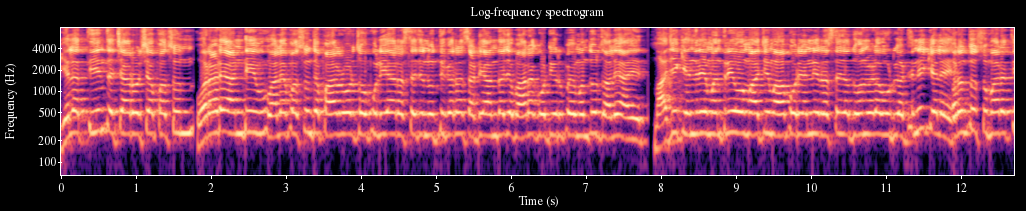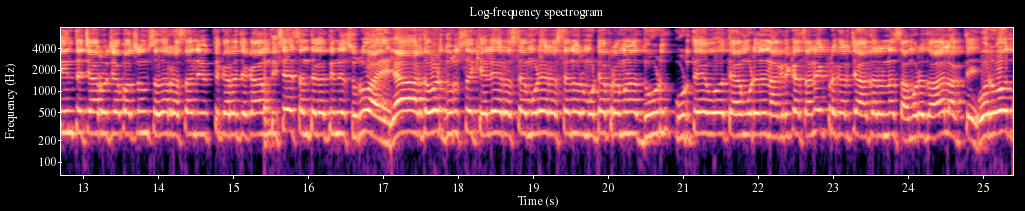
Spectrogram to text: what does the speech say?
गेल्या तीन ते चार वर्षापासून वराडे अंडी वाल्यापासून ते पार रोड चौपुली या रस्त्याच्या नूतनीकरणासाठी अंदाजे बारा कोटी रुपये मंजूर झाले आहेत. माजी केंद्रीय मंत्री व माजी महापौर यांनी रस्त्याच्या दोन वेळा उद्घाटनही केले. परंतु सुमारे तीन ते चार वर्षापासून सदर रस्ता नियुक्तीकरणाचे काम अतिशय संत गतीने सुरू आहे. या अर्धवट दुरुस्त केले रस्त्यामुळे रस्त्यांवर मोठ्या प्रमाणात धूळ उडते व त्यामुळे नागरिकांस अनेक प्रकारच्या आजारांना सामोरे जावे लागते व रोज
